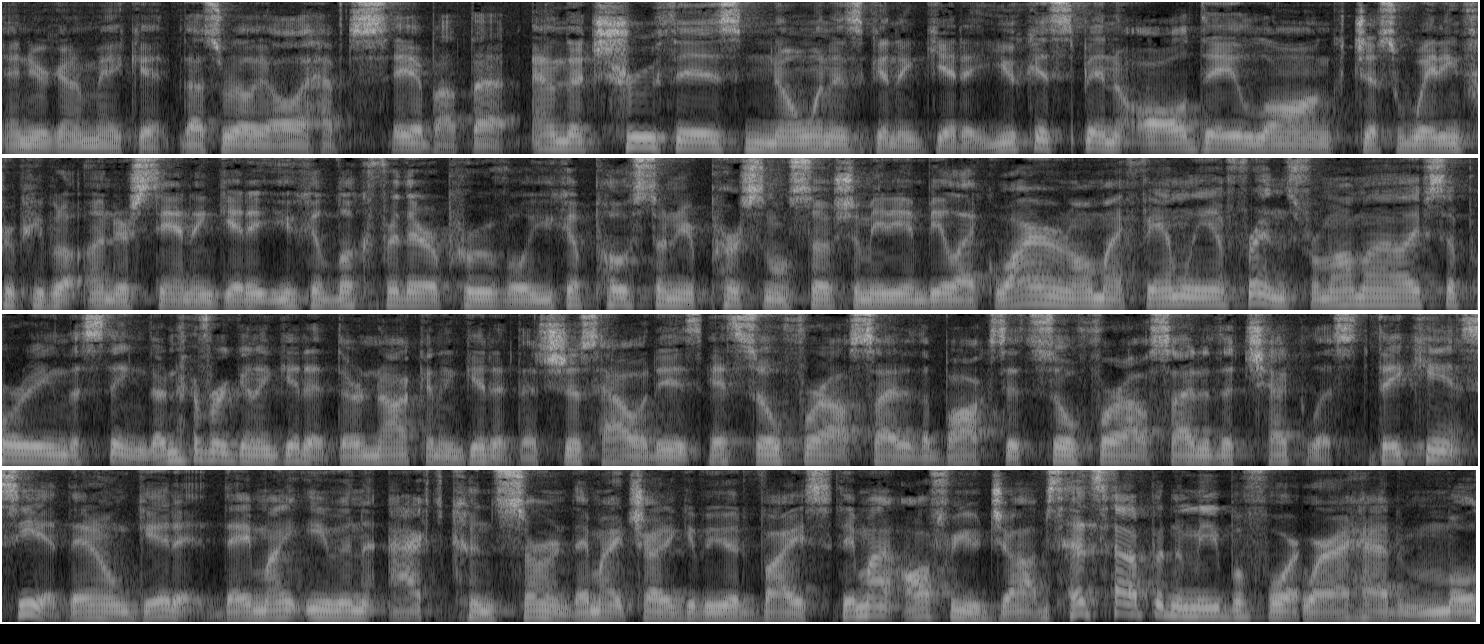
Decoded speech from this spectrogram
and you're going to make it. That's really all I have to say about that. And the truth is no one is going to get it. You could spend all day long just waiting for people to understand and get it. You could look for their approval. You could post on your personal social media and be like, "Why aren't all my family and friends from all my life supporting this thing?" They're never going to get it. They're not going to get it. That's just how it is. It's so far outside of the box. It's so far outside of the checklist. They can't see it. They don't get it. They might even act concerned. They might try to give you advice. They might offer you jobs. That's happened to me before where I had multiple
